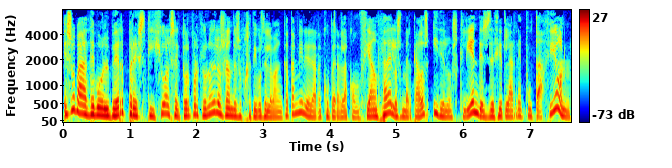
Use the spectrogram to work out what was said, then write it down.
¿eso va a devolver prestigio al sector? Porque uno de los grandes objetivos de la banca también era recuperar la confianza de los mercados y de los clientes, es decir, la reputación.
